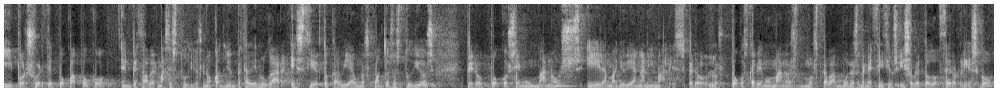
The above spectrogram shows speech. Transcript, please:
y por suerte, poco a poco, empezó a haber más estudios. ¿no? Cuando yo empecé a divulgar, es cierto que había unos cuantos estudios, pero pocos en humanos y la mayoría en animales. Pero los pocos que había en humanos mostraban buenos beneficios y sobre todo cero riesgo,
